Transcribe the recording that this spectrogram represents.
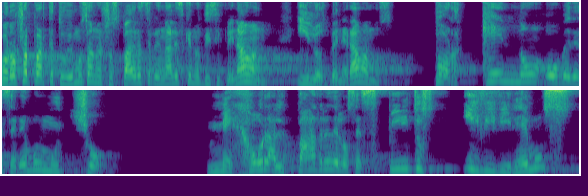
por otra parte, tuvimos a nuestros padres terrenales que nos disciplinaban y los venerábamos. ¿Por qué no obedeceremos mucho mejor al Padre de los Espíritus y viviremos.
